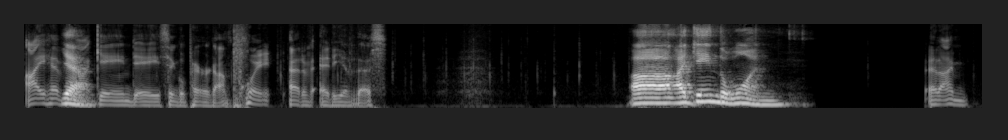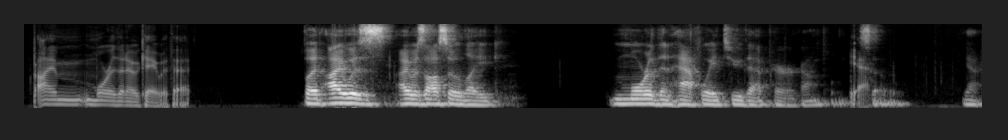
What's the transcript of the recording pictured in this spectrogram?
I have Yeah. not gained a single paragon point out of any of this. Uh, I gained the one, and I'm I'm more than okay with that. But I was I was also like more than halfway to that paragon point. Yeah. So, yeah.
